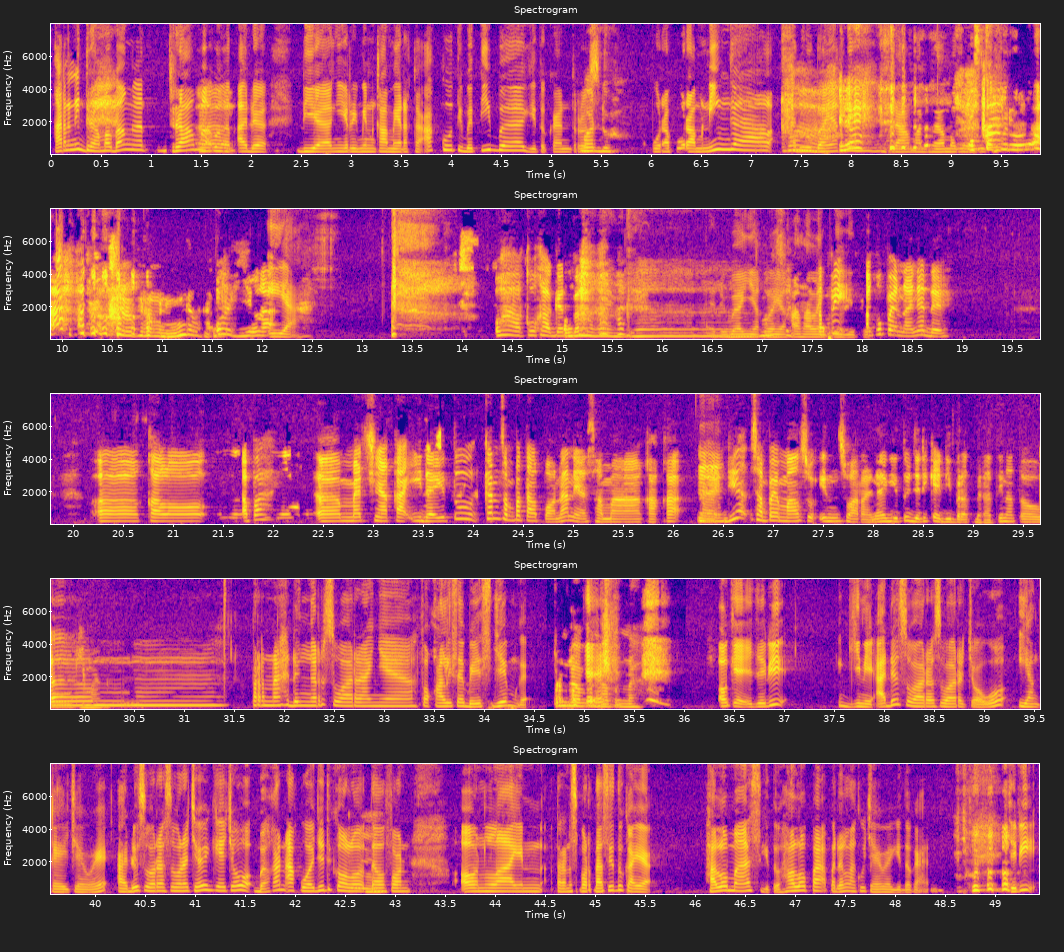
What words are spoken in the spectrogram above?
Karena ini drama banget, drama Heeh. banget. Ada dia ngirimin kamera ke aku tiba-tiba gitu kan, terus Waduh. Pura-pura meninggal. Aduh Wah, banyak eh, drama-drama kayak gitu. astagfirullah. pura-pura meninggal kan wah gila Iya, wah aku kaget Oh banget my god. ada banyak banyak Buset. hal-hal yang tapi kayak gitu. aku pengen nanya deh eh kalau apa eh, matchnya Kak Ida itu kan sempat teleponan ya sama kakak. Nah Mm. dia sampai masukin suaranya gitu, jadi kayak diberat-beratin atau gimana? Pernah dengar suaranya vokalisnya Bass Jam nggak? Pernah, Oke, pernah, pernah. oke. Jadi gini, ada suara-suara cowok yang kayak cewek, ada suara-suara cewek yang kayak cowok. Bahkan aku aja tuh kalau Hmm. telepon online transportasi tuh kayak halo mas gitu, halo pak, padahal aku cewek gitu kan. Jadi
